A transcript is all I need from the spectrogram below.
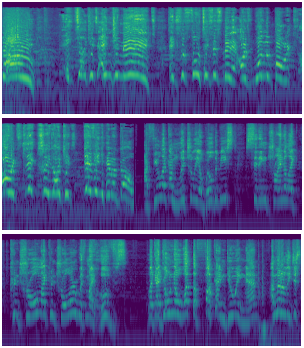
No! It's like it's engineered! It's the 45th minute. I've won the ball. It's. Oh, it's literally like it's giving him a goal. I feel like I'm literally a wildebeest sitting trying to like control my controller with my hooves. Like I don't know what the fuck I'm doing, man. I'm literally just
